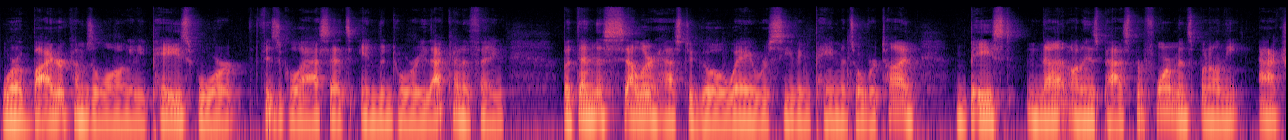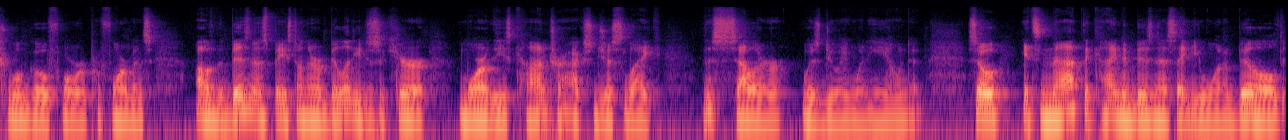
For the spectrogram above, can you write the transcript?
where a buyer comes along and he pays for physical assets, inventory, that kind of thing. But then the seller has to go away receiving payments over time based not on his past performance, but on the actual go forward performance of the business based on their ability to secure more of these contracts, just like the seller was doing when he owned it. So it's not the kind of business that you want to build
